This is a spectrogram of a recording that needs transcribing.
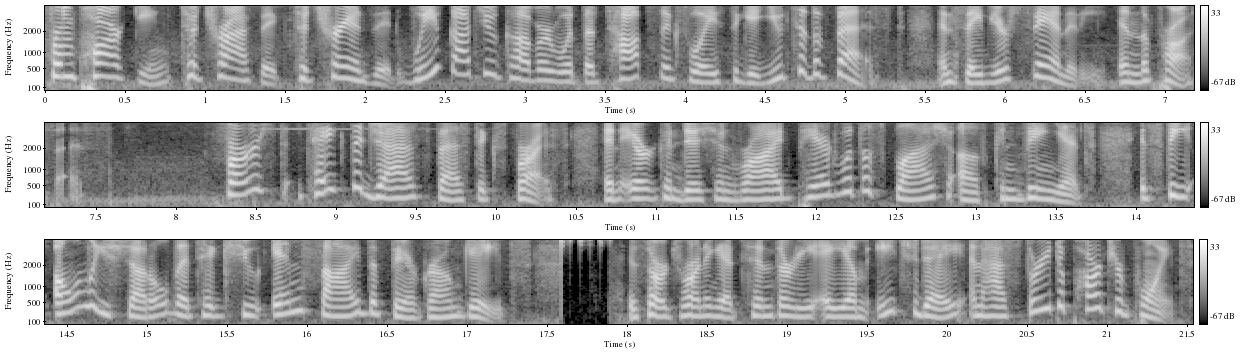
From parking to traffic to transit, we've got you covered with the top six ways to get you to the fest and save your sanity in the process. First, take the Jazz Fest Express, an air conditioned ride paired with a splash of convenience. It's the only shuttle that takes you inside the fairground gates. It starts running at 10:30 a.m. each day and has three departure points:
